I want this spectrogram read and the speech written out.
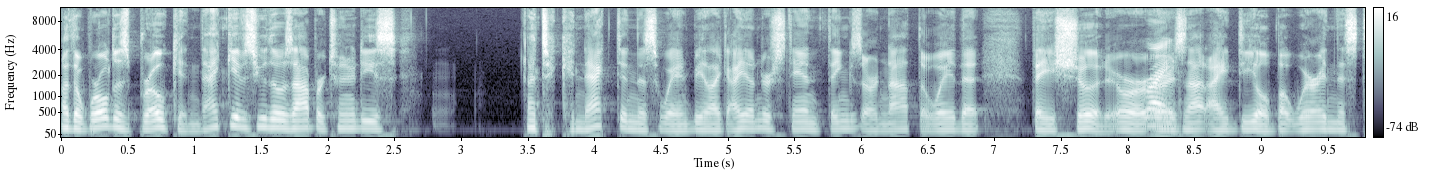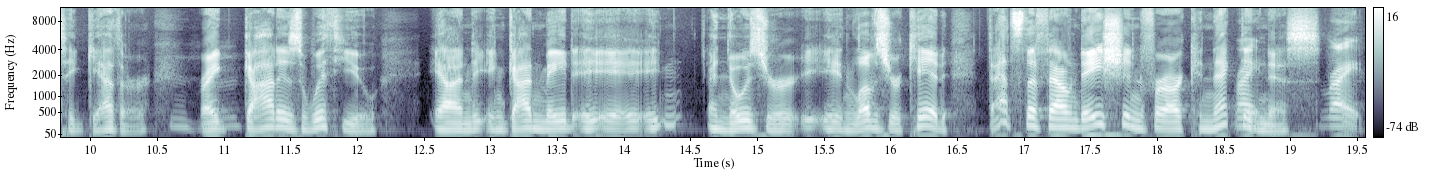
the world is broken. That gives you those opportunities uh, to connect in this way and be like, I understand things are not the way that they should or, or Right. it's not ideal, but we're in this together, right? God is with you. And, and God made it, it, it- and knows your and loves your kid. That's the foundation for our connectedness Right.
